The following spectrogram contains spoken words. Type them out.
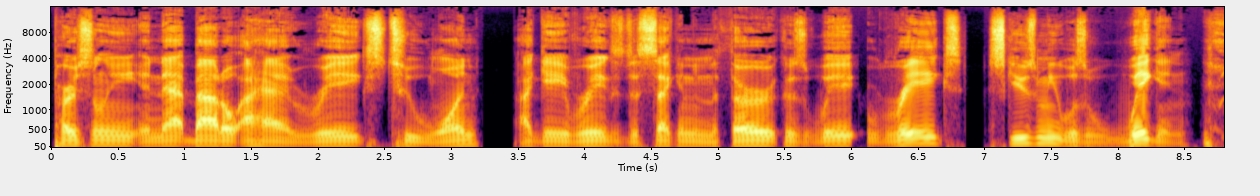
Personally, in that battle, I had Riggs 2 1. I gave Riggs the second and the third because Riggs, excuse me, was wigging.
